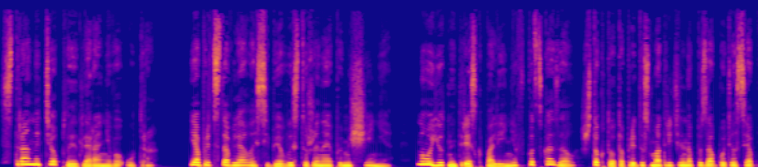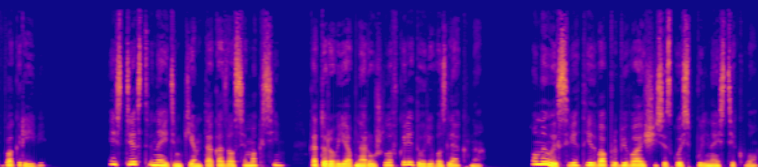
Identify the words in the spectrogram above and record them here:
Странно теплые для раннего утра. Я представляла себе выстуженное помещение, но уютный треск поленьев подсказал, что кто-то предусмотрительно позаботился об обогреве. Естественно, этим кем-то оказался Максим, которого я обнаружила в коридоре возле окна. Унылый свет, едва пробивающийся сквозь пыльное стекло,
